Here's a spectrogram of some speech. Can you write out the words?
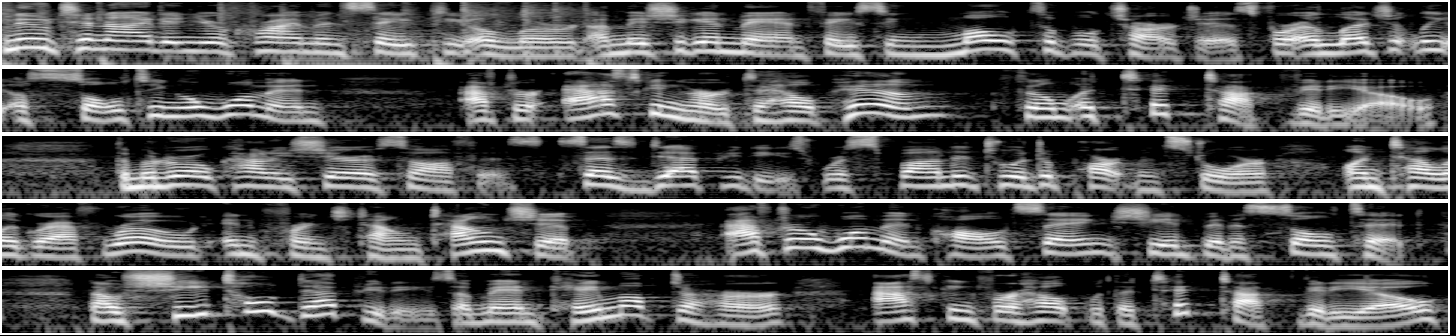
New tonight in your crime and safety alert, a Michigan man facing multiple charges for allegedly assaulting a woman after asking her to help him film a TikTok video. The Monroe County Sheriff's Office says deputies responded to a department store on Telegraph Road in Frenchtown Township after a woman called saying she had been assaulted. Now, she told deputies a man came up to her asking for help with a TikTok video.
